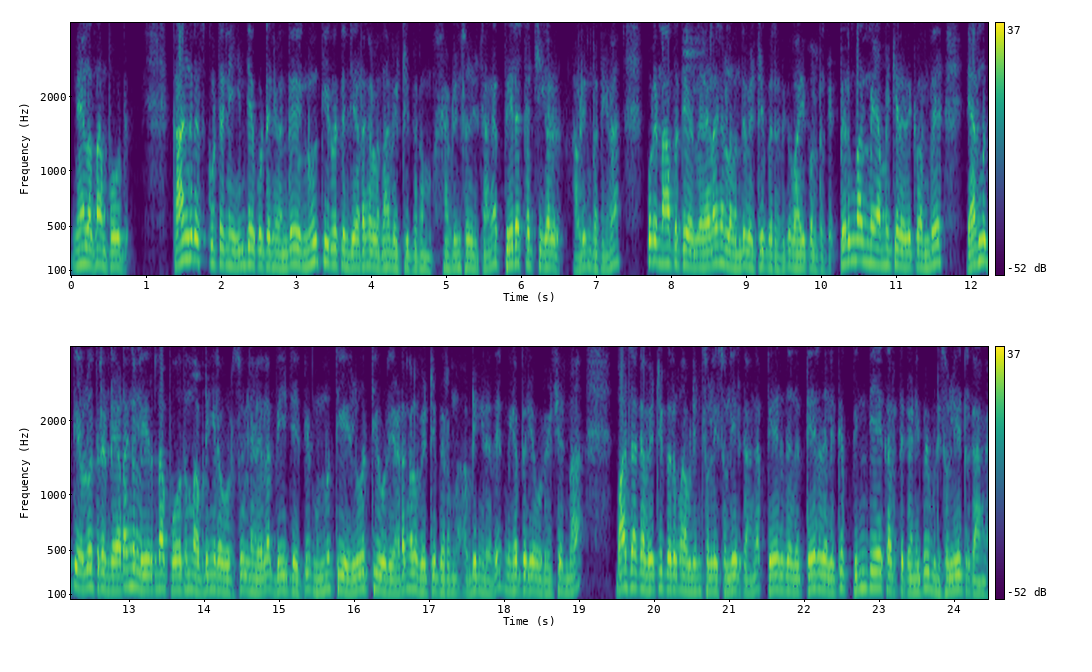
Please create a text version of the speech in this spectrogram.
மேலே தான் போகுது. காங்கிரஸ் கூட்டணி இந்திய கூட்டணி வந்து நூற்றி இருபத்தஞ்சி இடங்களில் தான் வெற்றி பெறும் அப்படின்னு சொல்லியிருக்காங்க. பிற கட்சிகள் அப்படின்னு பார்த்தீங்கன்னா ஒரு நாற்பத்தி ஏழு இடங்களில் வந்து வெற்றி பெறதுக்கு வாய்ப்புகள் இருக்குது பெரும்பான்மை அமைக்கிறதுக்கு வந்து இரநூத்தி எழுபத்தி ரெண்டு இடங்கள் இருந்தால் போதும் அப்படிங்கிற ஒரு சூழ்நிலையில் பிஜேபி முந்நூற்றி எழுபத்தி ஒரு இடங்களும் வெற்றி பெறும் அப்படிங்கிறது மிகப்பெரிய ஒரு விஷயந்தான் பாஜக வெற்றி பெறும் அப்படின்னு சொல்லி சொல்லியிருக்காங்க. தேர்தல் தேர்தலுக்கு பிந்திய கருத்து கணிப்பு இப்படி சொல்லிட்டு இருக்காங்க.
